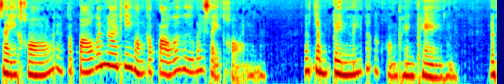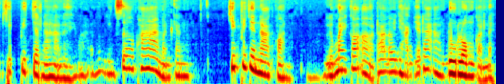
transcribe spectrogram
ใส่ของกระเป๋าก็หน้าที่ของกระเป๋าก็คือไว้ใส่ของ เราจำเป็นไหมต้องเอาของแพงๆ เราคิดพิจารณาเลยว่าอย่างเสื้อผ้าเหมือนกัน คิดพิจารณาก่อน หรือไม่ก็เออถ้าเราอยากจะได้อ่าดูลมก่อนเลย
